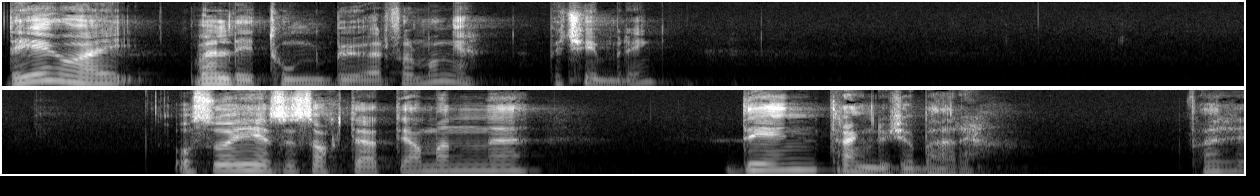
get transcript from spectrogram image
Det er jo ei veldig tung bør for mange. Bekymring. Og så har Jesus sagt at ja, men eh, den trenger du ikke å bære. For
